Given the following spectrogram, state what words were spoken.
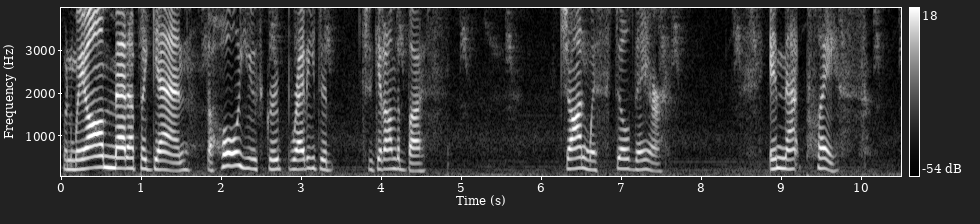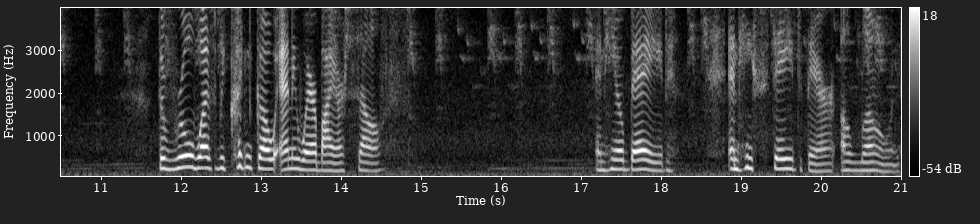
when we all met up again, the whole youth group ready to, to get on the bus, John was still there in that place. The rule was we couldn't go anywhere by ourselves. And he obeyed and he stayed there alone.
